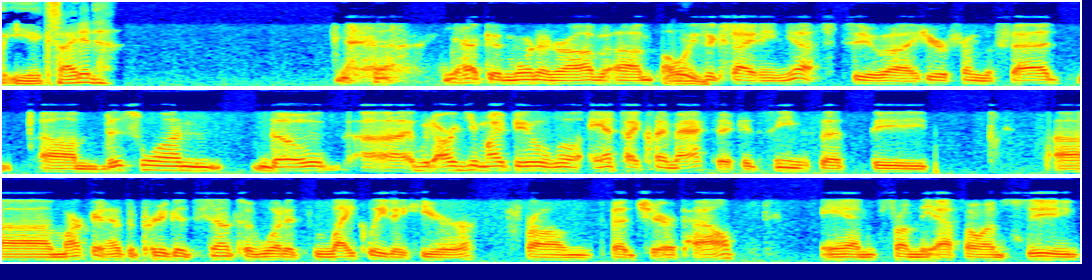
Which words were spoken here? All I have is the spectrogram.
you excited? yeah, good morning, Rob. Um, always exciting, yes, to uh, hear from the Fed. Um, this one, though, uh, I would argue might be a little anticlimactic. It seems that the uh, market has a pretty good sense of what it's likely to hear from Fed Chair Powell and from the FOMC.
